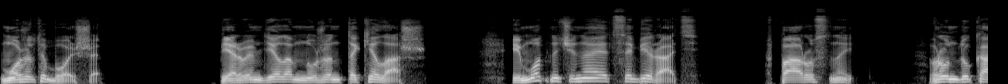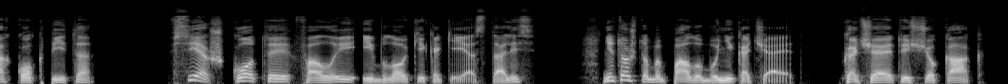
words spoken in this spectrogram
может и больше. Первым делом нужен такелаж. И мод начинает собирать в парусной, в рундуках кокпита, все шкоты, фалы и блоки, какие остались. Не то чтобы палубу не качает, качает еще как,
